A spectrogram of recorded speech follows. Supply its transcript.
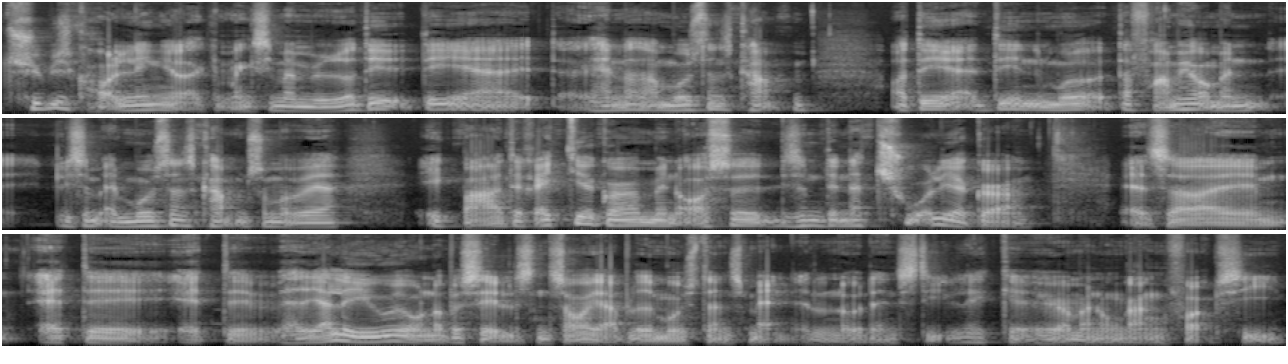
typisk holdning, eller man kan sige, man møder, det, det er, handler om modstandskampen, og det er, det er en måde, der fremhæver man ligesom at modstandskampen som at være ikke bare det rigtige at gøre, men også ligesom det naturlige at gøre. Altså, øh, at, øh, at øh, havde jeg levet under besættelsen, så var jeg blevet modstandsmand, eller noget af den stil, ikke? hører man nogle gange folk sige.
